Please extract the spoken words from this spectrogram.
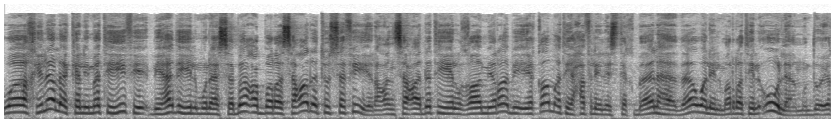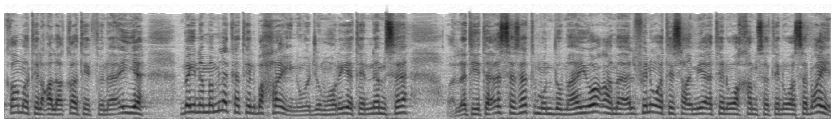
وخلال كلمته في بهذه المناسبة عبر سعادة السفير عن سعادته الغامرة بإقامة حفل الاستقبال هذا وللمرة الأولى منذ إقامة العلاقات الثنائية بين مملكة البحرين وجمهورية النمسا والتي تأسست منذ مايو عام 1975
